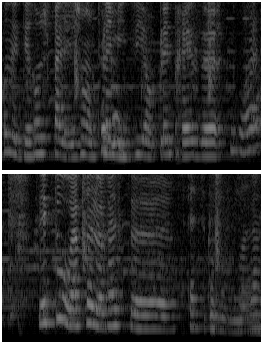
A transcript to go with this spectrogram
qu'on ne dérange pas les gens en plein midi, en plein 13 heures. Ouais. C'est tout. Après, le reste. Euh, Faites ce que vous voulez. Voilà.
